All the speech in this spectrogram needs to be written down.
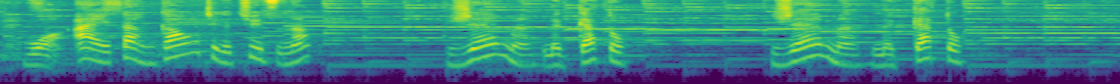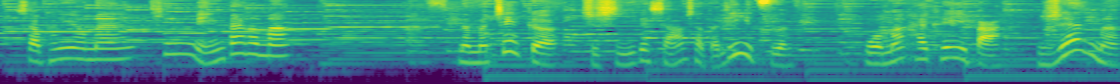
“我爱蛋糕”这个句子呢？j'aime le gâteau，j'aime le gâteau。小朋友们听明白了吗？那么这个只是一个小小的例子，我们还可以把 jem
